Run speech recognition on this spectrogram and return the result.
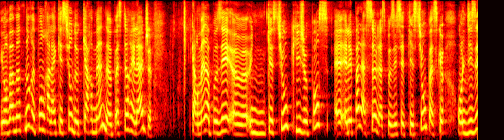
Et on va maintenant répondre à la question de Carmen, pasteur Eladj. Carmen a posé euh, une question qui, je pense, elle n'est pas la seule à se poser cette question parce que on le disait,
